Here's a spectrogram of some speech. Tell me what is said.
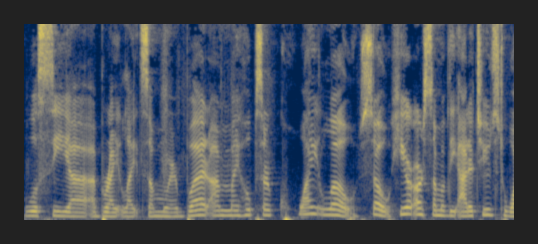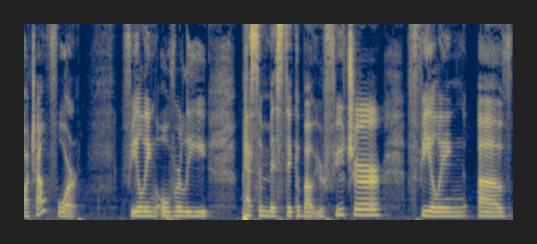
we'll see a, a bright light somewhere, but um, my hopes are quite low. So here are some of the attitudes to watch out for feeling overly pessimistic about your future, feeling of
